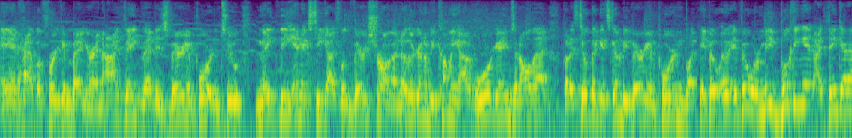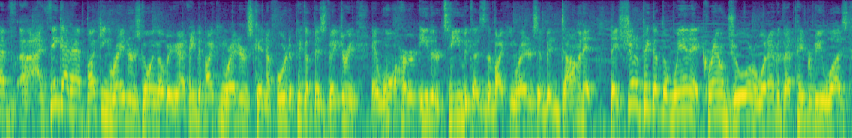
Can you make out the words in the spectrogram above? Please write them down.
and have a freaking banger. And I think that is very important to make the NXT guys look very strong. I know they're going to be coming out of War Games and all that, but I still think it's going to be very important. But if it, if it were me booking it, I think I'd have uh, I think I'd have Viking Raiders going over here. I think the Viking Raiders can afford to pick up this victory. It won't hurt either team because the Viking Raiders have been dominant. They should have picked up the win at Crown Jewel or whatever that pay-per-view was,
